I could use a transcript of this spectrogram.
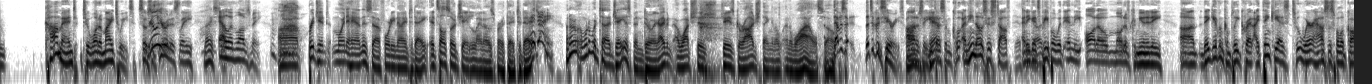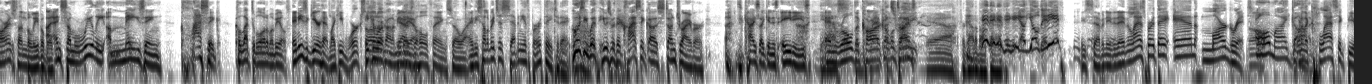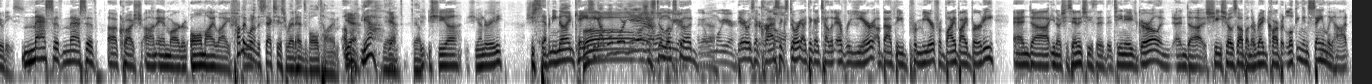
comment to one of my tweets. So Really? circuitously, Nice. Ellen loves me. Uh, Bridget Moynahan is uh, 49 today. It's also Jay Leno's birthday today. Hey, Jay. I don't know. I wonder what uh, Jay has been doing. I haven't I watched his Jay's Garage thing in a, in a while. So That was a, that's a good series. Honestly, he yeah. does some cool, and he knows his stuff, Yes, and he, he gets does. people within the automotive community. Uh, they give him complete credit. I think he has two warehouses full of cars it's unbelievable. uh, and some really amazing, classic collectible automobiles. and he's a gearhead. Like he works He on can work on 'em, He yeah, does yeah. the whole thing. So uh, and he celebrates his 70th birthday today. Who is he with? He was with a classic uh, stunt driver. Uh, the guy's like in his 80s and rolled the car a couple times. Yeah, forgot about that. hey, hey, you old idiot! He's 70 today. And the last birthday, Anne Margaret. Oh my God! One of the classic beauties. massive, massive uh, crush on Ann-Margret all my life. Probably one of the sexiest redheads of all time. Yeah. Yeah. Yeah. yeah. Is she uh is she under eighty? She's 79, Casey. got one more year. She still looks year. good. I got one more year. There was a classic story. I think I tell it every year about the premiere for Bye Bye Birdie. and uh, you know she's in it. She's the, the teenage girl, and and uh, she shows up on the red carpet looking insanely hot.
